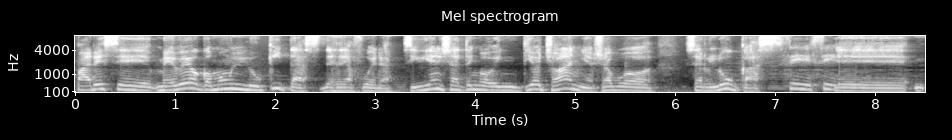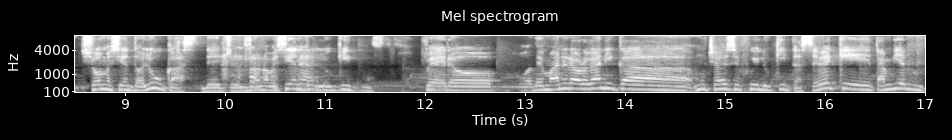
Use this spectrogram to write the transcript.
parece. me veo como un Luquitas desde afuera. Si bien ya tengo 28 años, ya puedo ser Lucas. Sí, sí. Eh, yo me siento Lucas, de hecho, yo no me siento Luquitas pero de manera orgánica muchas veces fui Luquita. Se ve que también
